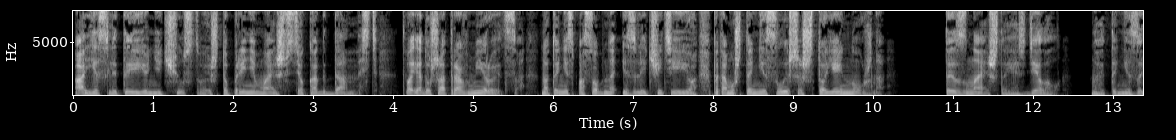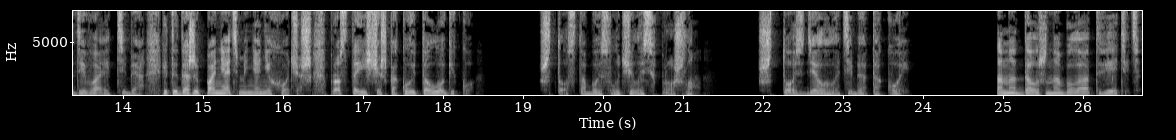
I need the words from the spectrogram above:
А если ты ее не чувствуешь, то принимаешь все как данность. Твоя душа травмируется, но ты не способна излечить ее, потому что не слышишь, что ей нужно. Ты знаешь, что я сделал, но это не задевает тебя, и ты даже понять меня не хочешь, просто ищешь какую-то логику. Что с тобой случилось в прошлом? Что сделало тебя такой? Она должна была ответить,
